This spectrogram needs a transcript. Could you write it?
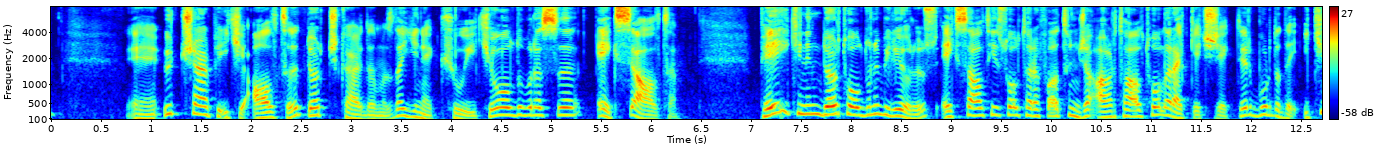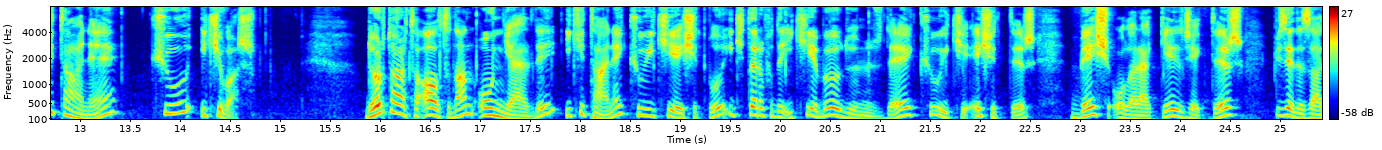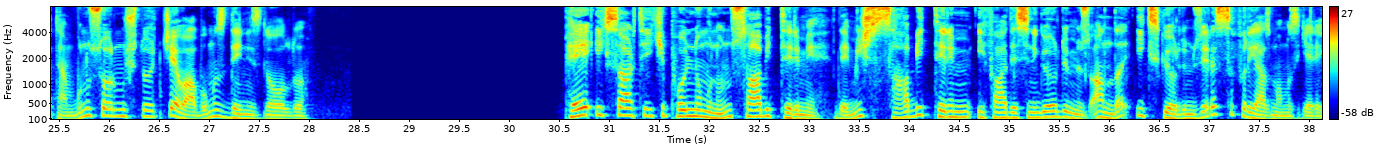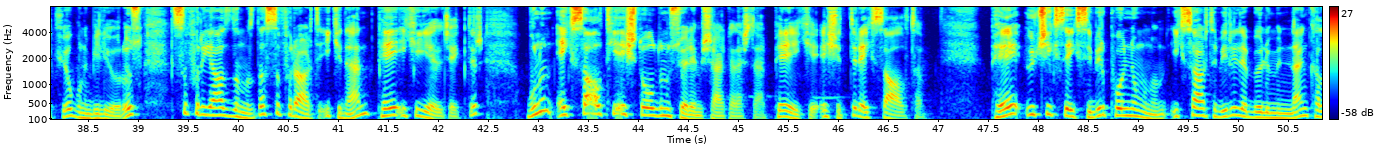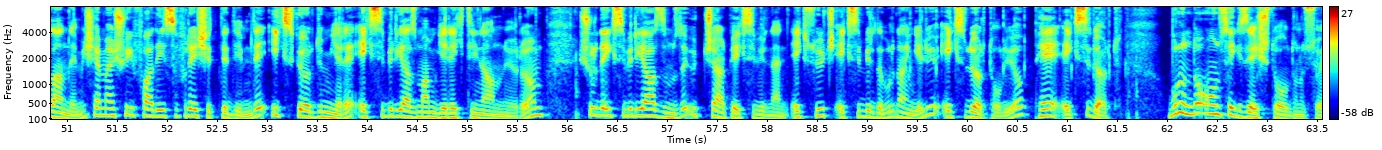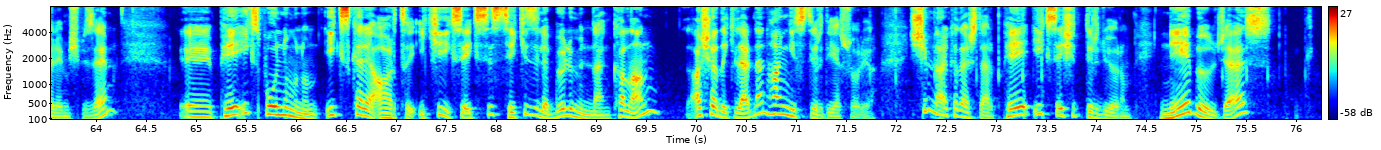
3 çarpı 2 6. 4 çıkardığımızda yine Q2 oldu burası. Eksi 6. P2'nin 4 olduğunu biliyoruz. Eksi 6'yı sol tarafa atınca artı 6 olarak geçecektir. Burada da 2 tane Q2 var. 4 artı 6'dan 10 geldi. 2 tane Q2'ye eşit bu. İki tarafı da 2'ye böldüğümüzde Q2 eşittir 5 olarak gelecektir. Bize de zaten bunu sormuştu. Cevabımız denizli oldu. Px artı 2 polinomunun sabit terimi demiş. Sabit terim ifadesini gördüğümüz anda x gördüğümüz yere 0 yazmamız gerekiyor. Bunu biliyoruz. 0 yazdığımızda 0 artı 2'den P2 gelecektir. Bunun eksi 6'ya eşit olduğunu söylemiş arkadaşlar. P2 eşittir eksi 6. P 3x eksi 1 polinomunun x artı 1 ile bölümünden kalan demiş. Hemen şu ifadeyi sıfıra eşitlediğimde x gördüğüm yere eksi 1 yazmam gerektiğini anlıyorum. Şurada eksi 1 yazdığımızda 3 çarpı eksi 1'den eksi 3 eksi 1 de buradan geliyor. Eksi 4 oluyor. P eksi 4. Bunun da 18'e eşit olduğunu söylemiş bize. E, Px polinomunun x kare artı 2x eksi 8 ile bölümünden kalan aşağıdakilerden hangisidir diye soruyor. Şimdi arkadaşlar px eşittir diyorum. Neye böleceğiz?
